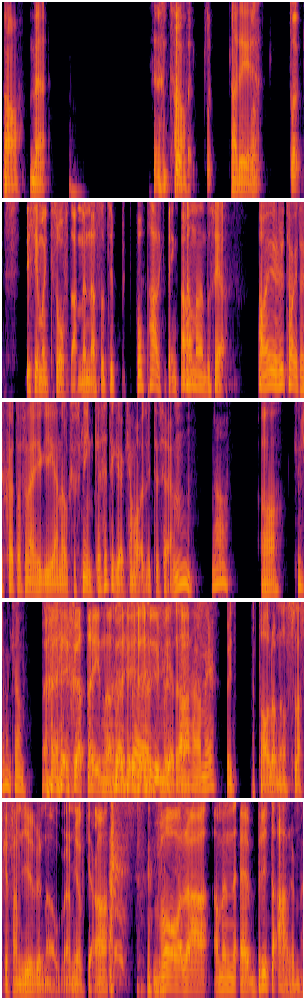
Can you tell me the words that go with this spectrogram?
ja men det. ja, det är... Det ser man inte så ofta, men alltså typ på parkbänk Ja. kan man ändå se. Ja, överhuvudtaget att sköta sån här hygien och också sminka sig tycker jag kan vara lite så här, mm, ja, Ja. kanske man kan. Sköta in och... Sköta diskret. ja. På tal om när de slaskar fram djuren och börjar mjölka. Ja. Vara, ja, men, eh, bryta arm.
